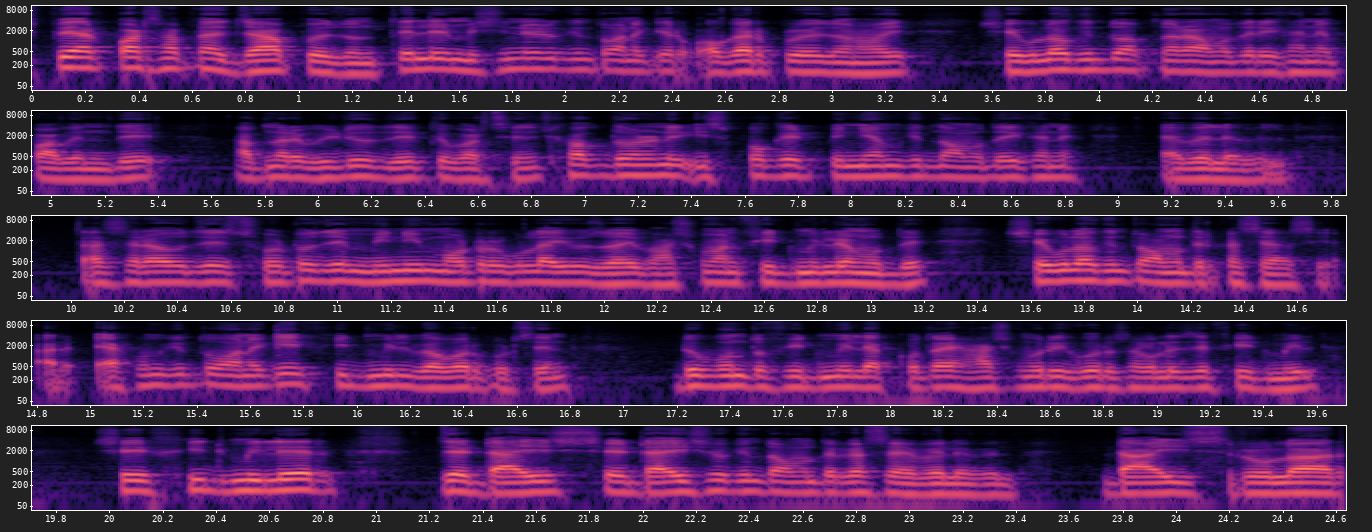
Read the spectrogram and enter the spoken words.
স্পেয়ার পার্টস আপনার যা প্রয়োজন, তেলের মেশিনেরও কিন্তু অনেকের অগার প্রয়োজন হয়, সেগুলোও কিন্তু আপনারা আমাদের এখানে পাবেন। দে আপনারা ভিডিও দেখতে পাচ্ছেন সব ধরনের স্পকেট প্রিমিয়াম কিন্তু আমাদের এখানে অ্যাভেলেবেল তাছাড়াও যে ছোট যে মিনি মোটরগুলো ইউজ হয়, ভাসমান ফিড মিলের মধ্যে, সেগুলো কিন্তু আমাদের কাছে আছে। আর এখন কিন্তু অনেকেই ফিড মিল ব্যবহার করছেন ডুবন্ত ফিড মিল এক কথায় হাঁস মুরগি, গরু, ছাগলের যে ফিড মিল সেই ফিড মিলের যে ডাইস সেই ডাইসও কিন্তু আমাদের কাছে অ্যাভেলেবেল ডাইস রোলার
